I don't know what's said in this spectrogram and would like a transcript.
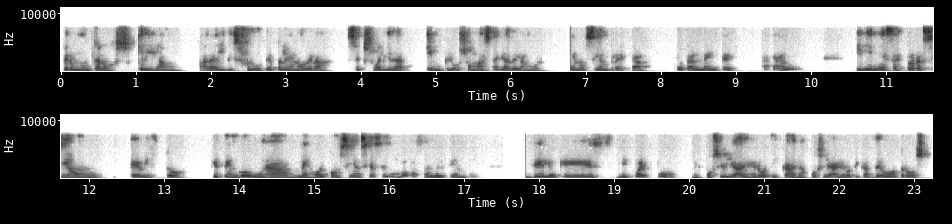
pero nunca nos crían para el disfrute pleno de la sexualidad, incluso más allá del amor, que no siempre está totalmente atado. Y en esa exploración he visto que tengo una mejor conciencia según va pasando el tiempo de lo que es mi cuerpo mis posibilidades eróticas, las posibilidades eróticas de otros,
